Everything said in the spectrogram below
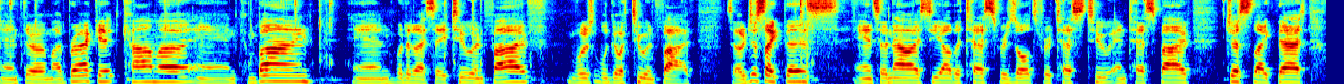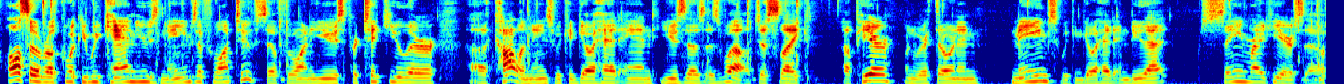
and throw in my bracket, comma, and combine, and what did I say, 2 and 5? We'll, we'll go with 2 and 5. So just like this, and so now I see all the test results for test 2 and test 5, just like that. Also, real quick, we can use names if we want to. So if we want to use particular uh, column names, we could go ahead and use those as well. Just like up here, when we're throwing in names, we can go ahead and do that. Same right here. So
